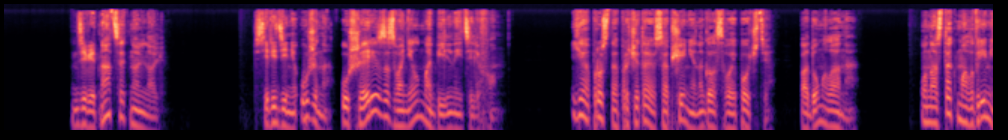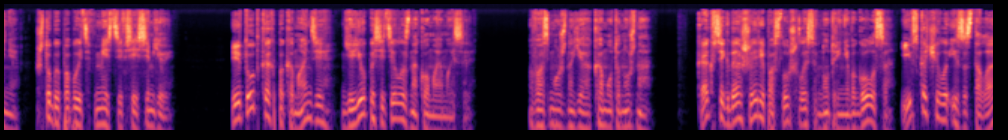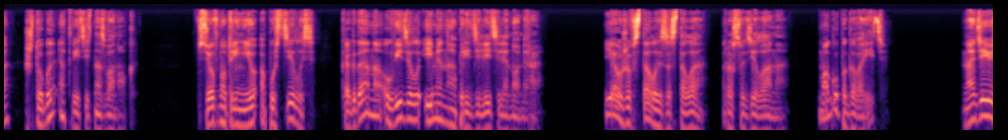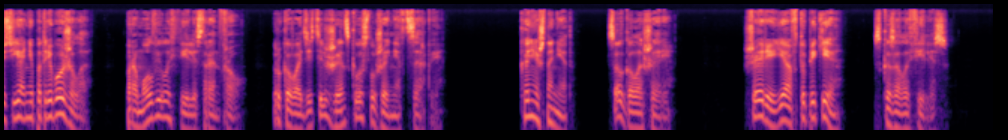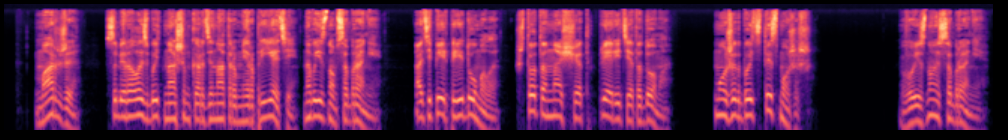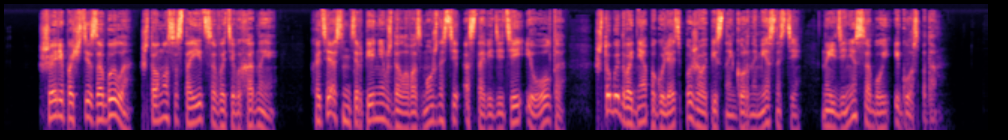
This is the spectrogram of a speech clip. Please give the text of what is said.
19.00 В середине ужина у Шерри зазвонил мобильный телефон. «Я просто прочитаю сообщение на голосовой почте», — подумала она. «У нас так мало времени, чтобы побыть вместе всей семьей». И тут, как по команде, ее посетила знакомая мысль. «Возможно, я кому-то нужна». Как всегда, Шерри послушалась внутреннего голоса и вскочила из-за стола, чтобы ответить на звонок. Все внутри нее опустилось, когда она увидела именно определителя номера. «Я уже встала из-за стола», — рассудила она. «Могу поговорить». «Надеюсь, я не потревожила», — промолвила Филлис Ренфроу, руководитель женского служения в церкви. «Конечно нет», — солгала Шерри. «Шерри, я в тупике», — сказала Филлис. Марджи собиралась быть нашим координатором мероприятий на выездном собрании, а теперь передумала, что-то насчет приоритета дома. Может быть, ты сможешь? Выездное собрание. Шерри почти забыла, что оно состоится в эти выходные, хотя с нетерпением ждала возможности оставить детей и Уолта, чтобы два дня погулять по живописной горной местности наедине с собой и Господом.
